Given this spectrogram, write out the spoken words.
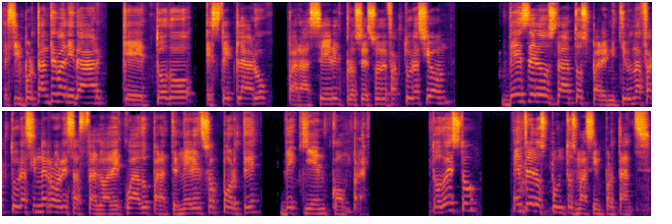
Es importante validar que todo esté claro para hacer el proceso de facturación, desde los datos para emitir una factura sin errores hasta lo adecuado para tener el soporte de quien compra. Todo esto entre los puntos más importantes.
